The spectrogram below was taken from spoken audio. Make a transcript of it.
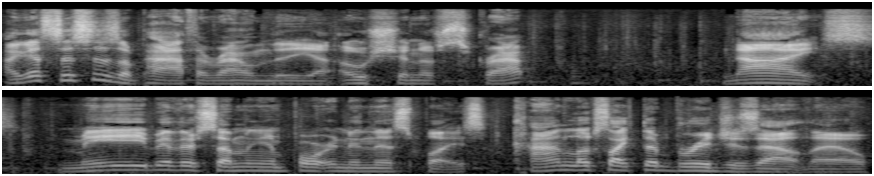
I guess this is a path around the uh, ocean of scrap. Nice. Maybe there's something important in this place. Kinda looks like the bridge is out, though.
